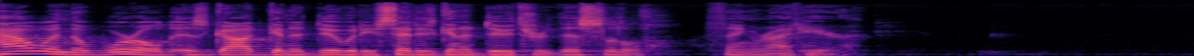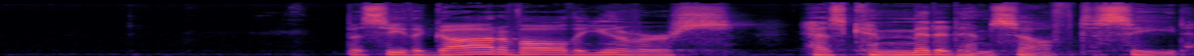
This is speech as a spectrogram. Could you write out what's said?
How in the world is God going to do what he said he's going to do through this little thing right here? But see, the God of all the universe has committed himself to seed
